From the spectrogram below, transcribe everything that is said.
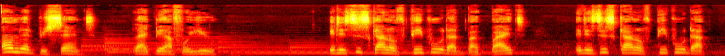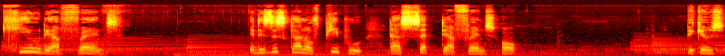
100% like they are for you. It is this kind of people that backbite. It is this kind of people that kill their friends. It is this kind of people that set their friends up. Because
